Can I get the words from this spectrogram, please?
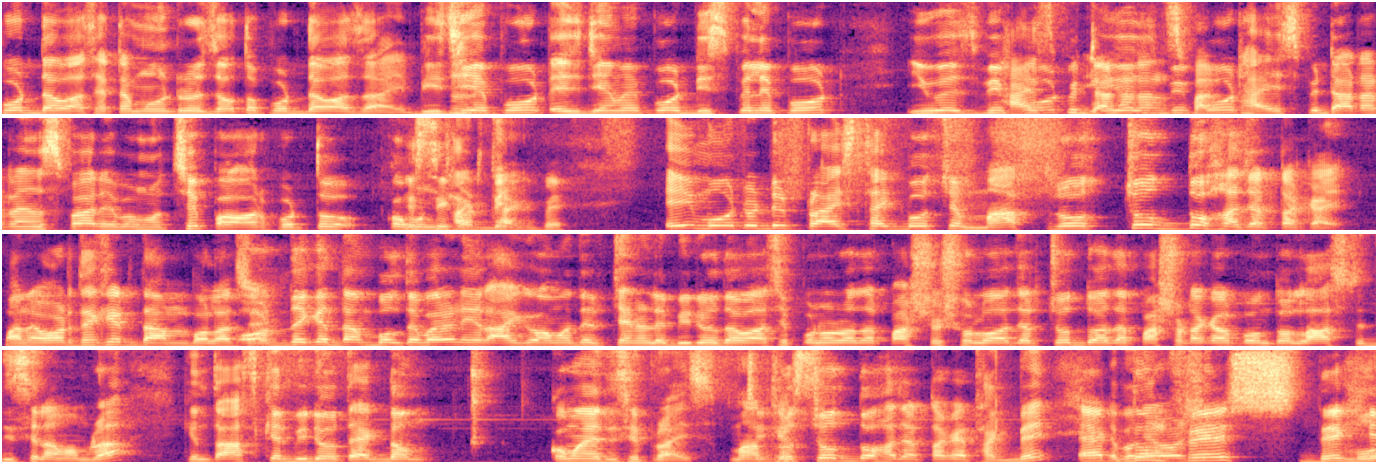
পোর্ট দেওয়া আছে একটা মনিটরে যত পোর্ট দেওয়া যায় VGA port HDMI port display port USB port USB port high speed data transfer এবং হচ্ছে পাওয়ার পোর্ট তো কমন থাকবে। এই মনিটরটির প্রাইস থাকবে হচ্ছে মাত্র চোদ্দ হাজার টাকায়। মানে অর্ধেকের দাম বলা যায়। অর্ধেকের দাম বলতে পারেন এর আগেও আমাদের চ্যানেলে ভিডিও দেওয়া আছে পনেরো হাজার পাঁচশো ষোলো হাজার চোদ্দ হাজার পাঁচশো টাকা পর্যন্ত লাস্ট দিছিলাম আমরা। কিন্তু আজকের ভিডিওতে একদম কমায় দিছি প্রাইস মাত্র। চোদ্দ হাজার টাকায় থাকবে। একদম ফ্রেশ দেখে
